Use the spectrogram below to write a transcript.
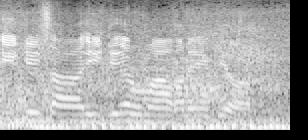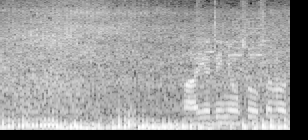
Nakapagkarga na si TJ sa AGL mga kanayipi ah. Ayaw din yung susunod.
